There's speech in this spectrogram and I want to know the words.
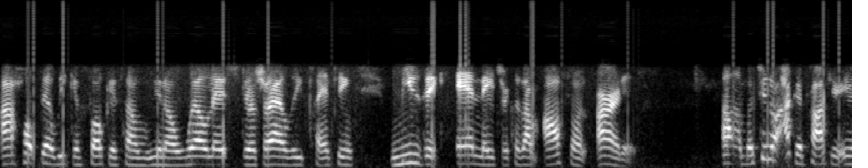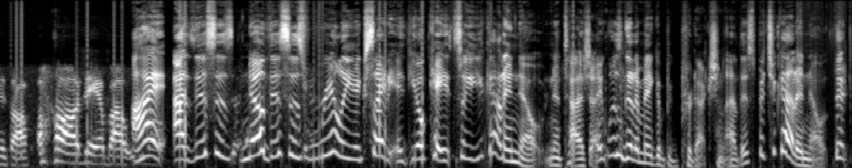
I hope that we can focus on, you know, wellness, spirituality, planting music and nature, because I'm also an artist. Um, but you know, I could talk your ears off all day about. I uh, this is no, this is really exciting. Okay, so you got to know, Natasha. I wasn't going to make a big production out of this, but you got to know that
